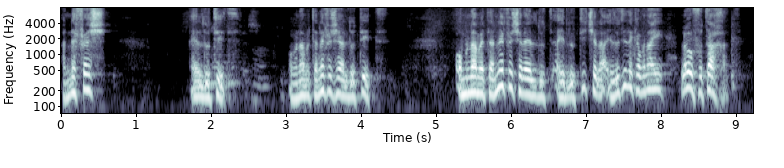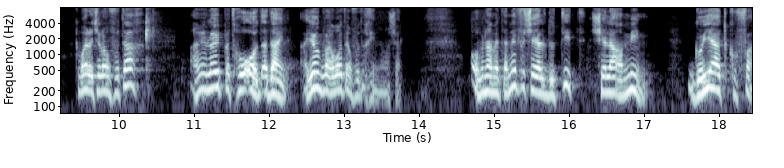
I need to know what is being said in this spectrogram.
הנפש הילדותית. אמנם את הנפש הילדותית. אמנם את הנפש של הילדות, הילדותית שלה, הילדותית הכוונה היא לא מפותחת. כמו ילד שלא מפותח, העמים לא התפתחו עוד, עדיין. היום כבר הרבה יותר מפותחים, למשל. אמנם את הנפש הילדותית של העמים, גויי התקופה,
